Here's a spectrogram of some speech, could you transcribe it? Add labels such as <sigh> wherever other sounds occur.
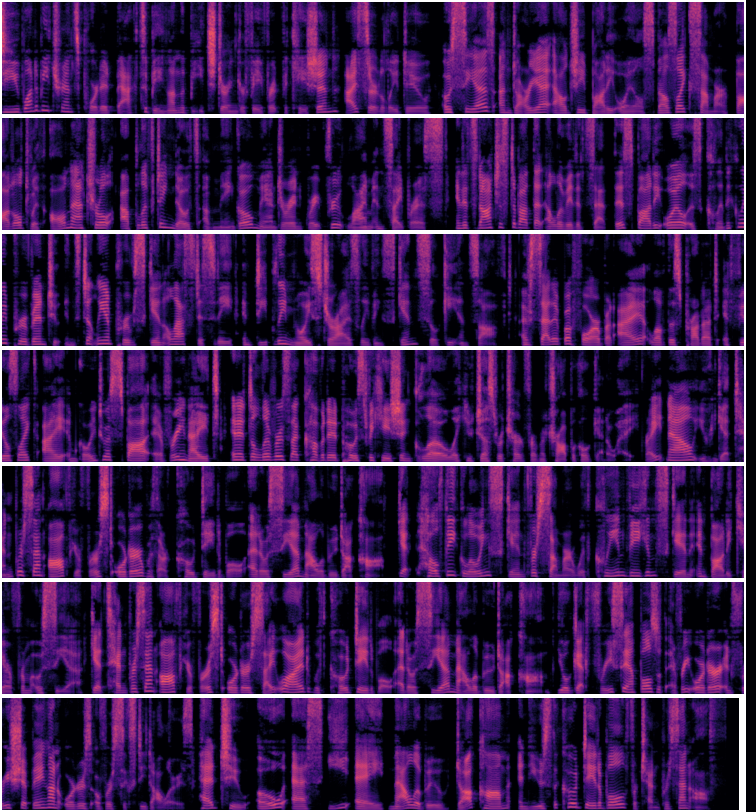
Do you want to be transported back to being on the beach during your favorite vacation? I certainly do. Osea's Undaria algae body oil smells like summer, bottled with all natural, uplifting notes of mango, mandarin, grapefruit, lime, and cypress. And it's not just about that elevated scent. This body oil is clinically proven to instantly improve skin elasticity and deeply moisturize, leaving skin silky and soft. I've said it before, but I love this product. It feels like I am going to a spa every night and it delivers that coveted post vacation glow like you just returned from a tropical getaway. Right now, you can get 10% off your first order with our code DATEABLE at OseaMalibu.com. Get healthy, glowing skin for summer with clean vegan skin and body care from Osea. Get 10% off your first order site wide with code DATEABLE at OseaMalibu.com. You'll get free samples with every order and free shipping on orders over $60. Head to OSEAMalibu.com and use the code DATEABLE for 10% off.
